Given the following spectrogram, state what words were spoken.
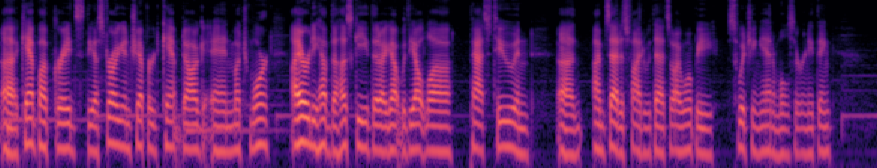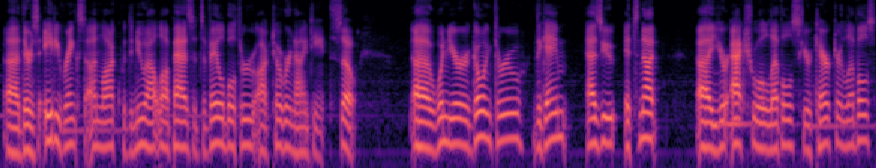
uh, camp upgrades, the Australian Shepherd camp dog, and much more. I already have the Husky that I got with the Outlaw Pass 2, and uh, I'm satisfied with that, so I won't be switching animals or anything. Uh, there's 80 ranks to unlock with the new Outlaw Pass. It's available through October 19th. So, uh, when you're going through the game, as you, it's not uh, your actual levels, your character levels.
